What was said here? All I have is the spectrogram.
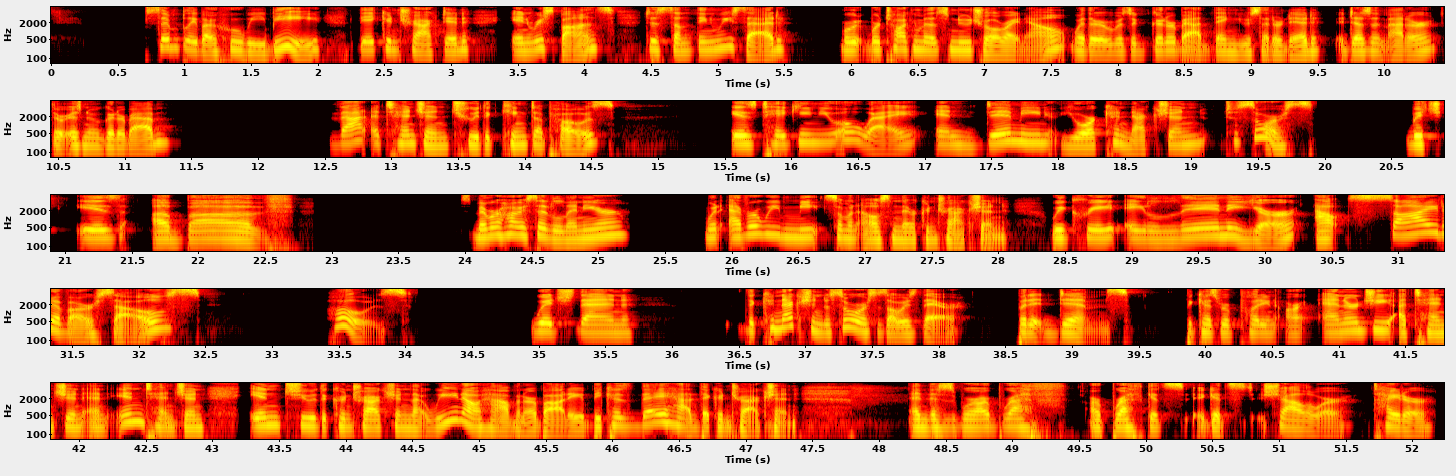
simply by who we be, they contracted in response to something we said. We're, we're talking about this neutral right now, whether it was a good or bad thing you said or did. It doesn't matter. There is no good or bad. That attention to the kinked up hose is taking you away and dimming your connection to source, which is above. Remember how I said linear? Whenever we meet someone else in their contraction, we create a linear outside of ourselves hose, which then the connection to source is always there, but it dims because we're putting our energy, attention, and intention into the contraction that we now have in our body because they had the contraction. And this is where our breath, our breath gets it gets shallower, tighter.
